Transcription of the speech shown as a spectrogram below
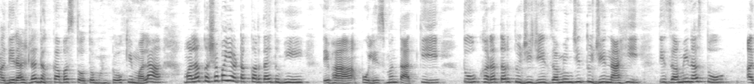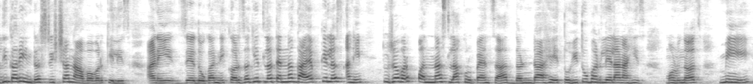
अधिराजला धक्का बसतो. तो म्हणतो की मला मला कशापायी अटक करताय तुम्ही? तेव्हा पोलीस म्हणतात की तू खरं तर तुझी जी जमीन जी तुझी नाही ती जमीनच तू अधिकारी इंडस्ट्रीजच्या नावावर केलीस आणि जे दोघांनी कर्ज घेतलं त्यांना गायब केलंस आणि तुझ्यावर पन्नास लाख रुपयांचा दंड आहे तोही तू भरलेला नाहीस. म्हणूनच मी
